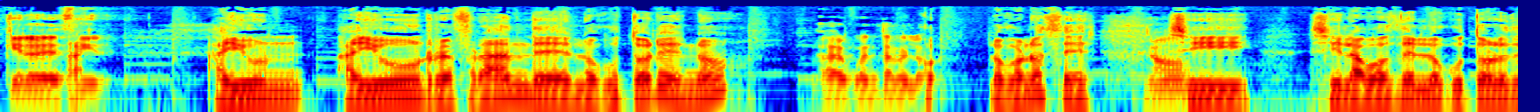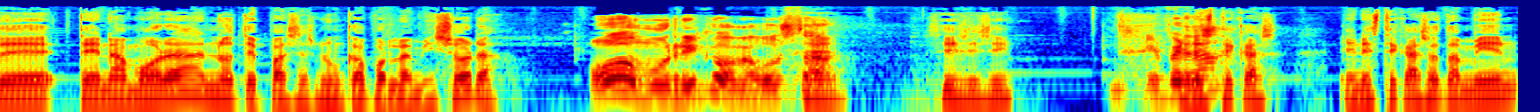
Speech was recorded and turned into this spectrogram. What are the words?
Quiero decir. Hay un, hay un refrán de locutores, ¿no? A ver, cuéntamelo. ¿Lo conoces? No. Si, si la voz del locutor de, te enamora, no te pases nunca por la emisora. Oh, muy rico, me gusta. Sí, sí, sí. Es En verdad. este, caso, en este caso también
